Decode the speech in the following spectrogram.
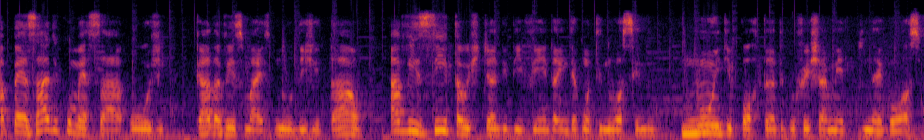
apesar de começar hoje cada vez mais no digital, a visita ao stand de venda ainda continua sendo muito importante para o fechamento do negócio.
